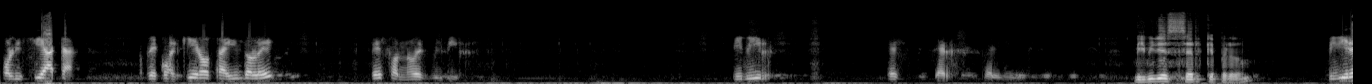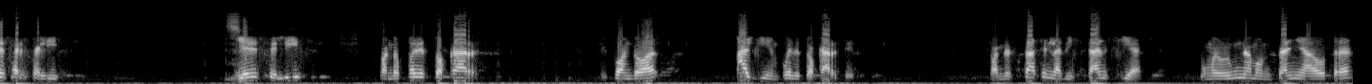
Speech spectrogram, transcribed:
policíaca, de cualquier otra índole, eso no es vivir. Vivir ser feliz. ¿Vivir es ser qué, perdón? Vivir es ser feliz. Si eres feliz, cuando puedes tocar y cuando alguien puede tocarte. Cuando estás en la distancia, como de una montaña a otra,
